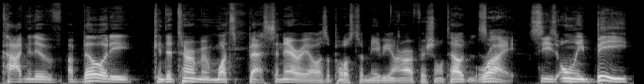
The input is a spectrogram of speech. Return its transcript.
cognitive ability can determine what's best scenario as opposed to maybe on artificial intelligence. Right. Sees only B,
